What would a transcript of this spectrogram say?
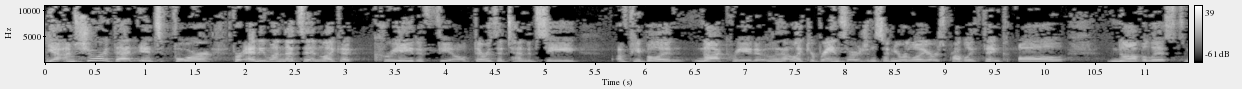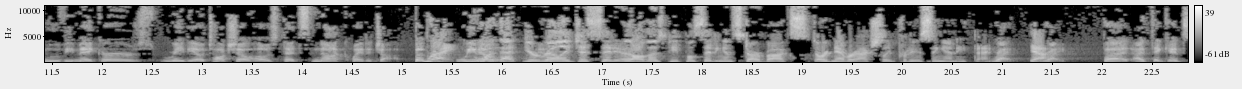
Yeah, I'm sure that it's for for anyone that's in like a creative field. There is a tendency of people in not creative, like your brain surgeons and your lawyers, probably think all novelists, movie makers, radio talk show hosts. That's not quite a job, but right We know or that you're really just sitting all those people sitting in starbucks or never actually producing anything Right. yeah Right. But I think it's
